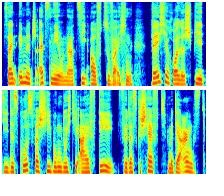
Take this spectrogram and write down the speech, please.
sein Image als Neonazi aufzuweichen. Welche Rolle spielt die Diskursverschiebung durch die AfD für das Geschäft mit der Angst?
